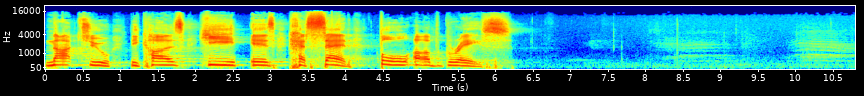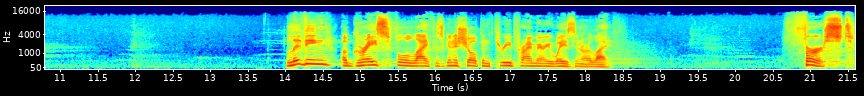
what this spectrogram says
not to because he is chesed, full of grace. Living a graceful life is going to show up in three primary ways in our life. First,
